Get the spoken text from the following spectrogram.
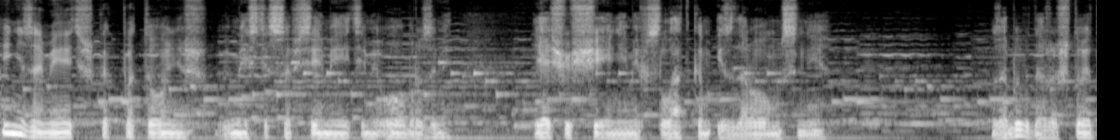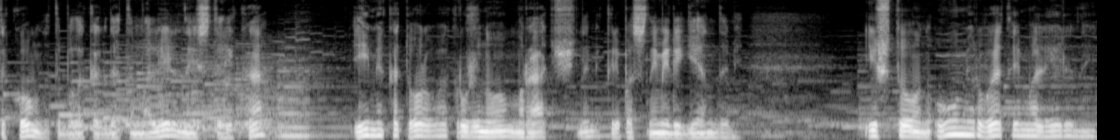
и не заметишь, как потонешь вместе со всеми этими образами и ощущениями в сладком и здоровом сне забыв даже, что эта комната была когда-то молельной старика, имя которого окружено мрачными крепостными легендами, и что он умер в этой молельной,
